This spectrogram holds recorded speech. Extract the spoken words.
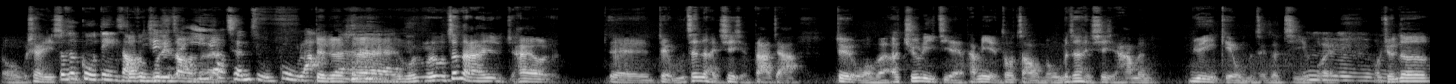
哦，我现在意思都是固定招，都是固定招我们，已成主顾啦。对对对，我我我真的还还有呃，对我们真的很谢谢大家。对我们，呃，Julie 姐他们也都找我们，我们真的很谢谢他们愿意给我们这个机会。嗯，我觉得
